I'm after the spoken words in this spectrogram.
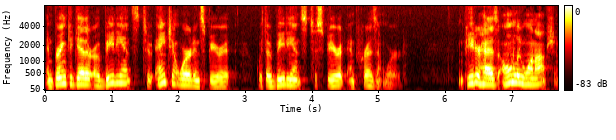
and bring together obedience to ancient word and spirit with obedience to spirit and present word. And Peter has only one option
